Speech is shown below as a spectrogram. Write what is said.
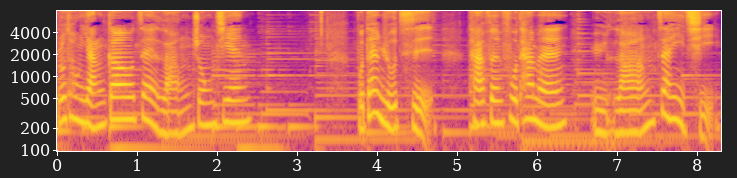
如同羊羔在狼中间。不但如此，他吩咐他们与狼在一起，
